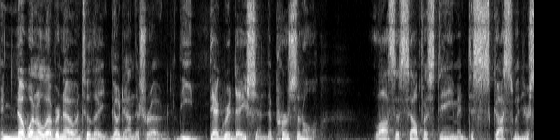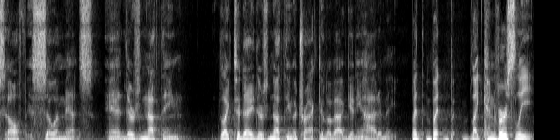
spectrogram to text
and no one will ever know until they go down this road. The degradation, the personal loss of self-esteem and disgust with yourself is so immense and there's nothing like today, there's nothing attractive about getting high to me. But, but but like conversely,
